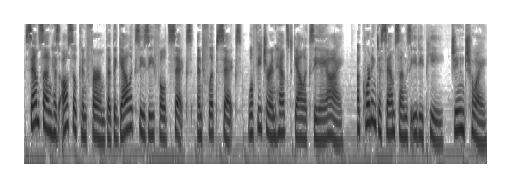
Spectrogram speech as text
Samsung has also confirmed that the Galaxy Z Fold 6 and Flip 6 will feature enhanced Galaxy AI. According to Samsung's EVP, Jun Choi,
